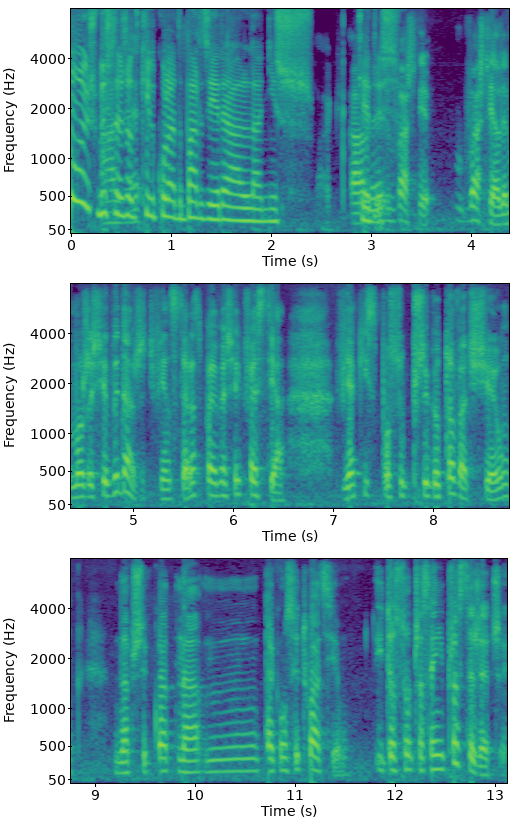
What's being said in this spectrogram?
No już myślę, ale... że od kilku lat bardziej realna niż tak, ale kiedyś. Właśnie, właśnie, ale może się wydarzyć, więc teraz pojawia się kwestia, w jaki sposób przygotować się na przykład na mm, taką sytuację. I to są czasami proste rzeczy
